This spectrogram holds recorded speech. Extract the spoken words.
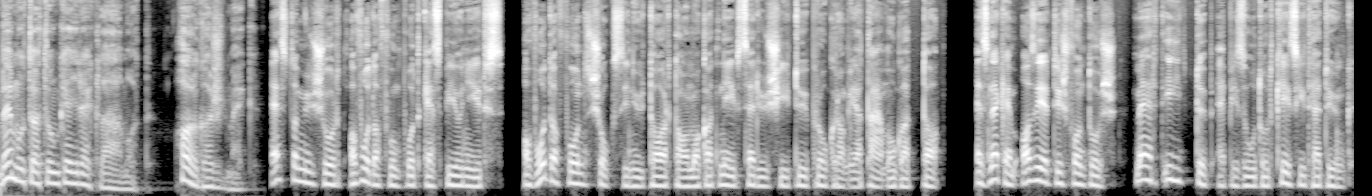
Bemutatunk egy reklámot. Hallgassd meg! Ezt a műsort a Vodafone Podcast Pioneers, a Vodafone sokszínű tartalmakat népszerűsítő programja támogatta. Ez nekem azért is fontos, mert így több epizódot készíthetünk,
